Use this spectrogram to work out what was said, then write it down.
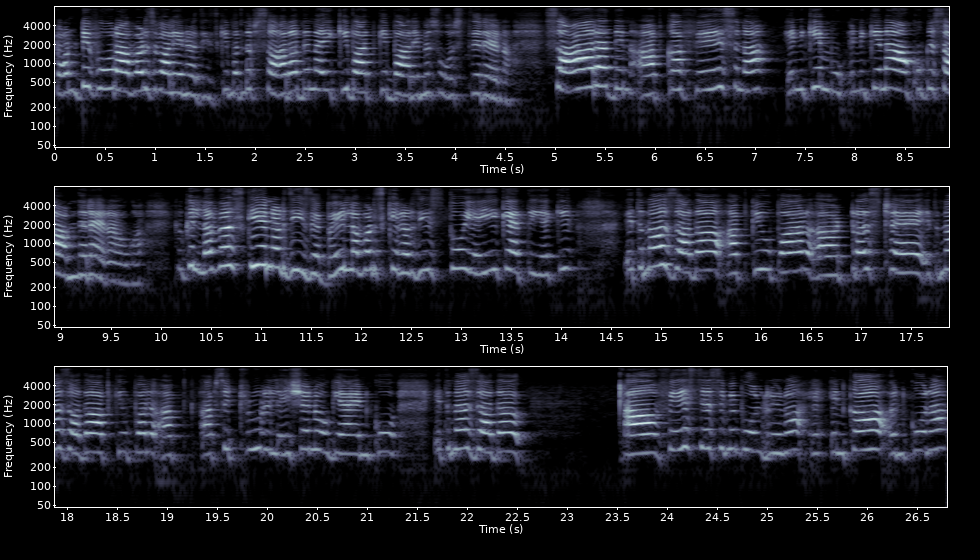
ट्वेंटी फोर आवर्स वाली एनर्जीज की मतलब सारा दिन एक ही बात के बारे में सोचते रहना। सारा दिन आपका फेस ना इनके मुँह इनके ना आँखों के सामने रह रहा होगा। क्योंकि लवर्स की एनर्जीज है भाई लवर्स की एनर्जीज तो यही कहती है कि इतना ज़्यादा आपके ऊपर ट्रस्ट है, इतना ज़्यादा आपके ऊपर आप, आपसे ट्रू रिलेशन हो गया है इनको, इतना ज़्यादा फेस जैसे मैं बोल रही हूँ ना इनका, इनको ना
